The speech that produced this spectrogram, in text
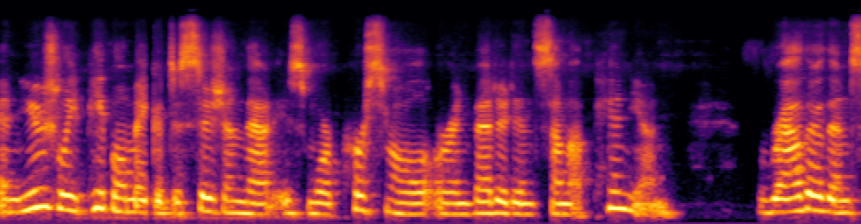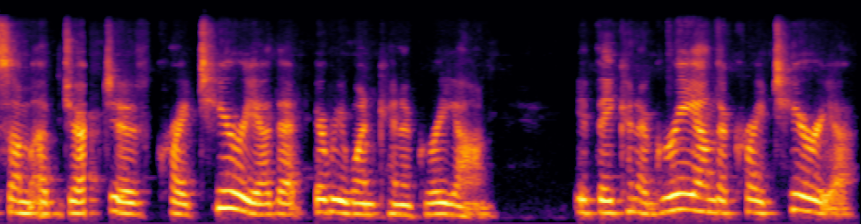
And usually, people make a decision that is more personal or embedded in some opinion, rather than some objective criteria that everyone can agree on. If they can agree on the criteria,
